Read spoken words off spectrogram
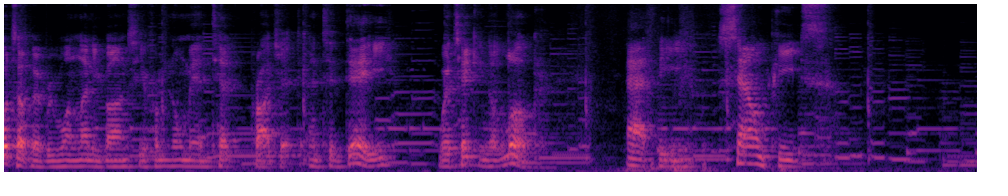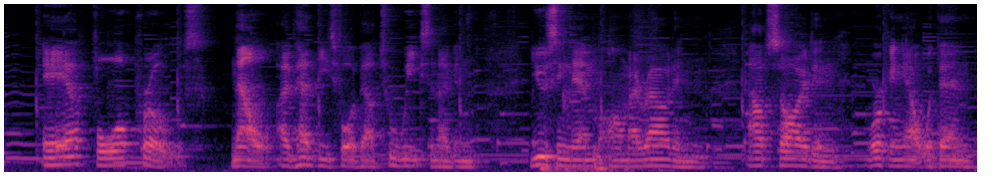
What's up everyone, Lenny Bonds here from Nomad Tech Project and today we're taking a look at the Soundpeats Air 4 Pros. Now I've had these for about two weeks and I've been using them on my route and outside and working out with them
